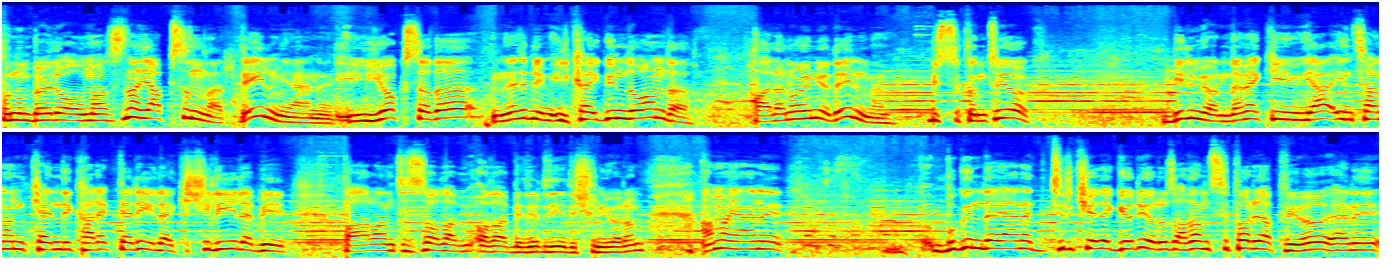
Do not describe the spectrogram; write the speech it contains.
bunun böyle olmasına yapsınlar. Değil mi yani? Yoksa da ne bileyim İlkay Gündoğan da halen oynuyor değil mi? Bir sıkıntı yok. Bilmiyorum demek ki ya insanın kendi karakteriyle, kişiliğiyle bir bağlantısı olab- olabilir diye düşünüyorum. Ama yani bugün de yani Türkiye'de görüyoruz adam spor yapıyor. Yani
